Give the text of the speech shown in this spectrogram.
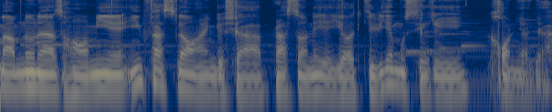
ممنون از حامی این فصل آهنگ شب رسانه یادگیری موسیقی خونیاگر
